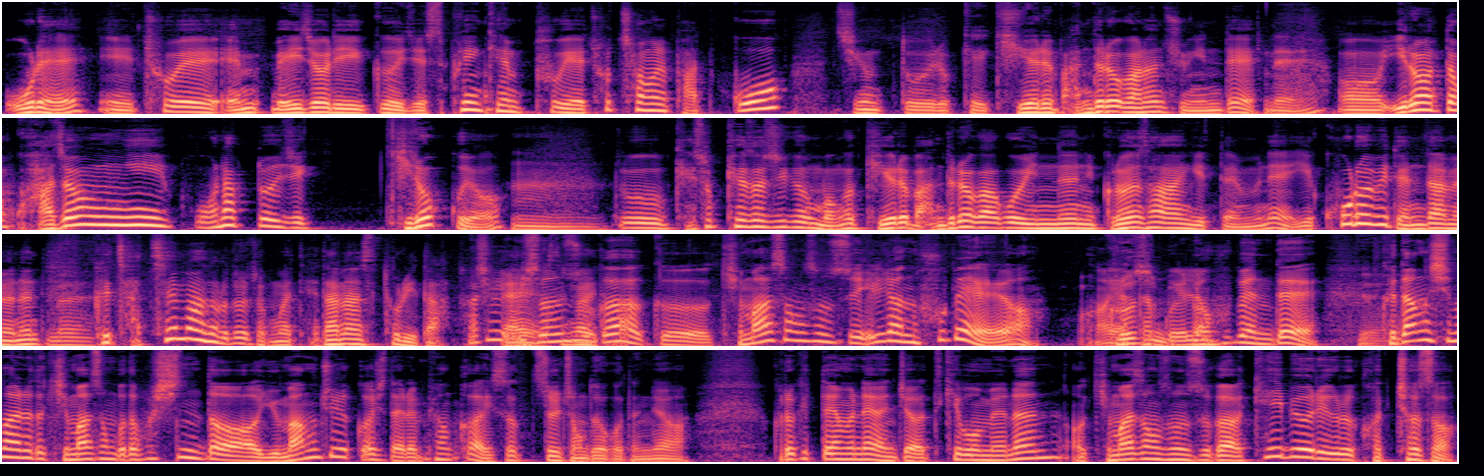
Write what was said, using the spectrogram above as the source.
올해 이 초에 메이저리그 이제 스프링 캠프에 초청을 받고 지금 또 이렇게 기회를 만들어가는 중인데 네. 어 이런 어떤 과정이 워낙 또 이제 길었고요. 음. 또 계속해서 지금 뭔가 기회를 만들어가고 있는 그런 상황이기 때문에 이 call-up이 된다면은 네. 그 자체만으로도 정말 대단한 스토리다. 사실 네, 이 선수가 그 김하성 선수의 1년 후배예요. 아, 어? 야탁구 1년 후배인데 예. 그 당시만 해도 김하성보다 훨씬 더 유망주일 것이다 이런 평가가 있었을 정도거든요. 그렇기 때문에 이제 어떻게 보면은 어, 김하성 선수가 KBO 리그를 거쳐서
